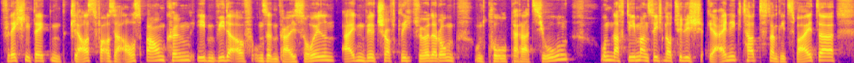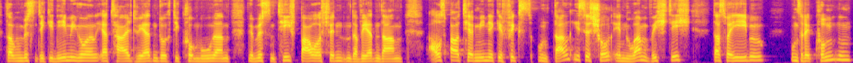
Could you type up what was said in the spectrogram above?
flächendeckend Glasfaser ausbauen können, eben wieder auf unseren drei Säulen, eigenwirtschaftlich, Förderung und Kooperation. Und nachdem man sich natürlich geeinigt hat, dann geht's weiter. Da müssen die Genehmigungen erteilt werden durch die Kommunen. Wir müssen Tiefbauer finden. Da werden dann Ausbautermine gefixt. Und dann ist es schon enorm wichtig, dass wir eben unsere Kunden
